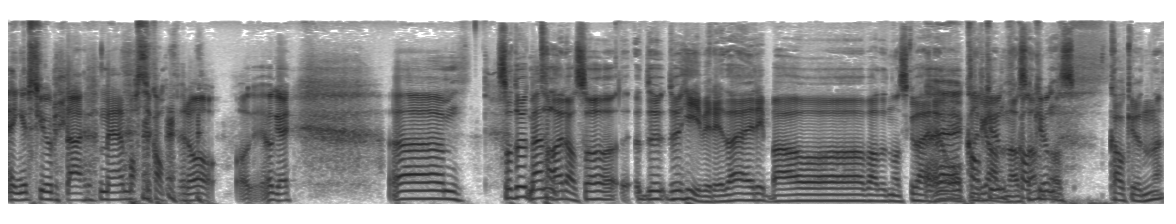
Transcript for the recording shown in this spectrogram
engelsk jul der med masse kamper og, og, og gøy. Um, så du men, tar altså du, du, hiver i deg ribba og hva det nå skulle være? Eh, kalkun. Og kalkun. Sånn, kalkunene.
